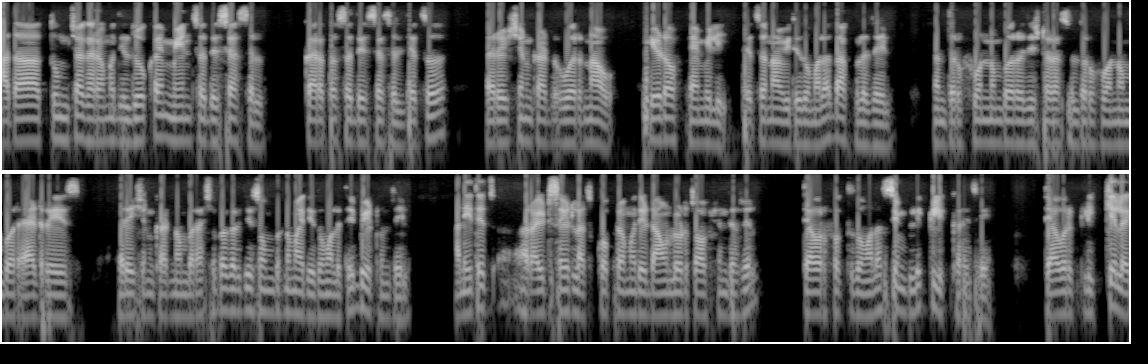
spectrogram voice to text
आता तुमच्या घरामधील जो काही मेन सदस्य असेल करता सदस्य असेल त्याचं रेशन कार्डवर नाव हेड ऑफ फॅमिली त्याचं नाव इथे तुम्हाला दाखवलं जाईल. नंतर फोन नंबर रजिस्टर असेल तर phone number address ration card number अशा प्रकारची संपूर्ण माहिती तुम्हाला ते भेटून जाईल. आणि इथेच राईट साईडलाच कोपऱ्यामध्ये डाउनलोडचं ऑप्शन असेल त्यावर फक्त तुम्हाला सिम्पली क्लिक करायचं आहे त्यावर क्लिक केलं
